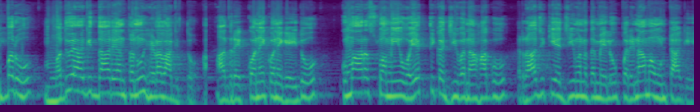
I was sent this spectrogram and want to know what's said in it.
ಇಬ್ಬರು ಮದುವೆ ಆಗಿದ್ದಾರೆ ಅಂತಾನೂ ಹೇಳಲಾಗಿತ್ತು. ಆದರೆ ಕೊನೆ ಕೊನೆಗೆ ಇದು ಕುಮಾರಸ್ವಾಮಿ ವೈಯಕ್ತಿಕ ಜೀವನ ಹಾಗೂ ರಾಜಕೀಯ ಜೀವನದ ಮೇಲೂ ಪರಿಣಾಮ ಉಂಟಾಗಿ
